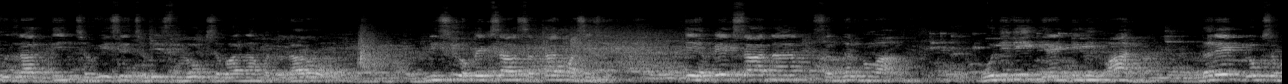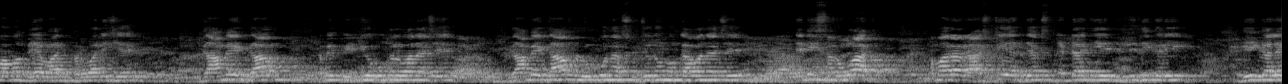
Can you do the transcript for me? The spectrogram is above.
ગુજરાતની છવ્વીસે છવ્વીસ લોકસભાના મતદારોની શું અપેક્ષા સરકાર પાસે છે? એ અપેક્ષાના સંદર્ભમાં મોદીની ગેરંટીની વાન દરેક લોકસભામાં બે વાન ફરવાની છે. ગામે ગામ અમે પેઢીઓ મોકલવાના છે. ગામે ગામ લોકોના સૂચનો મંગાવવાના છે. એની શરૂઆત અમારા રાષ્ટ્રીય અધ્યક્ષ નડ્ડાજીએ દિલ્હીથી કરી. ગઈકાલે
